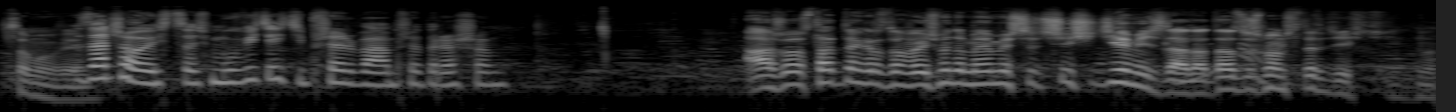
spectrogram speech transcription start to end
Co mówię? Zacząłeś coś mówić, ja ci przerwałam, przepraszam. A że ostatnio jak rozmawialiśmy, to miałem jeszcze 39 lat, a teraz już mam 40. No,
